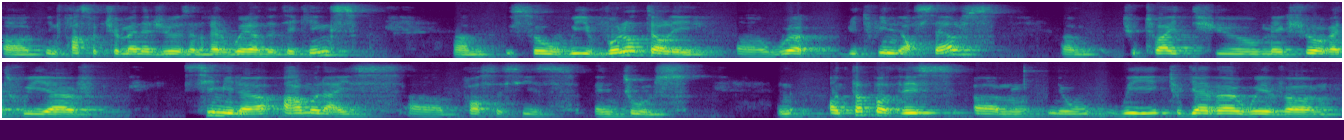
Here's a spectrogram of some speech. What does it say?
uh, infrastructure managers and railway undertakings. Um, so we voluntarily uh, work between ourselves um, to try to make sure that we have similar harmonized uh, processes and tools. And on top of this, um, you know, we, together with um,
